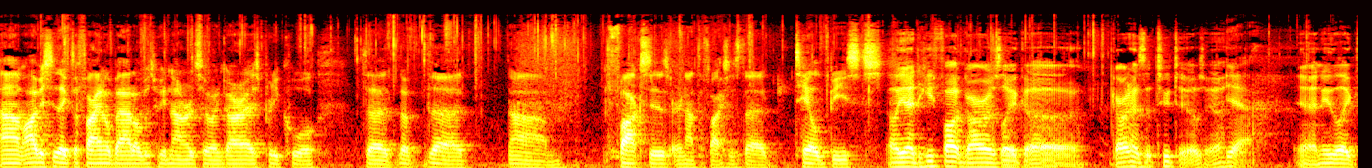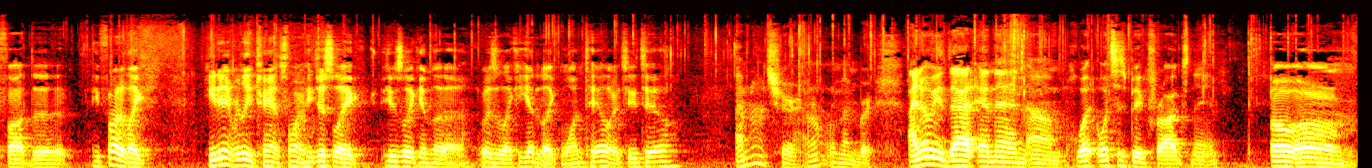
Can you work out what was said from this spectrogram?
Um, obviously, like the final battle between Naruto and Gaara is pretty cool. The the the um, foxes or not the foxes, the tailed beasts. Oh yeah, he fought Gaara's like uh Gaara has the two tails, yeah. Yeah, Yeah, and he like fought the he fought it like he didn't really transform. He just like he was like in the was it like he had like one tail or two tail? I'm not sure. I don't remember. I know he had that, and then um, what what's his big frog's name? Oh, um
